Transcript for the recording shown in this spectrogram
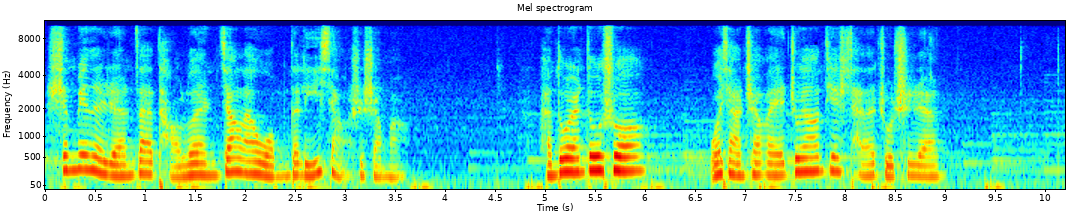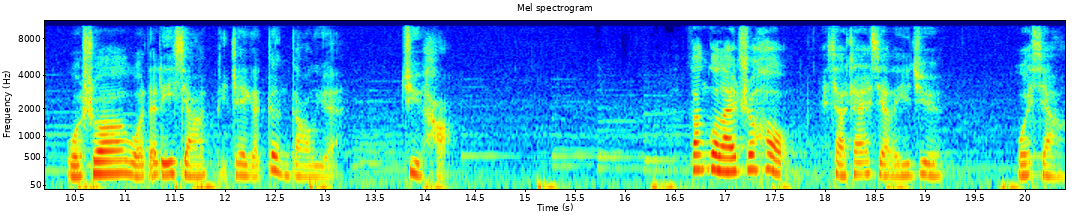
身边的人在讨论将来我们的理想是什么。很多人都说，我想成为中央电视台的主持人。我说我的理想比这个更高远。句号。翻过来之后，小柴写了一句：“我想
